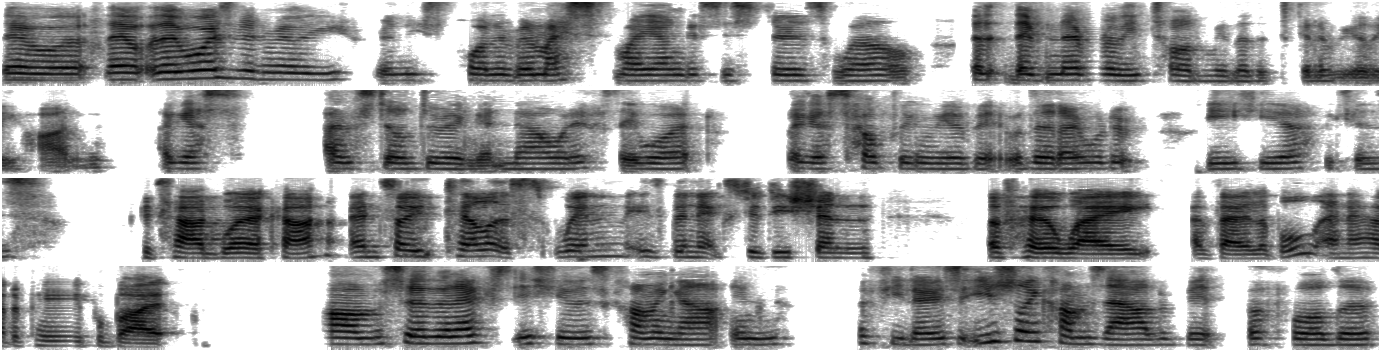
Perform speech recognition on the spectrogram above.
they were, they, they've always been really, really supportive. And my, my younger sister as well. They've never really told me that it's going to be really hard. I guess I'm still doing it now. And if they weren't, I guess, helping me a bit with it, I wouldn't be here because. It's hard work, huh? And so tell us, when is the next edition of Her Way available and how do people buy it? Um, so the next issue is coming out in a few days. It usually comes out a bit before the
